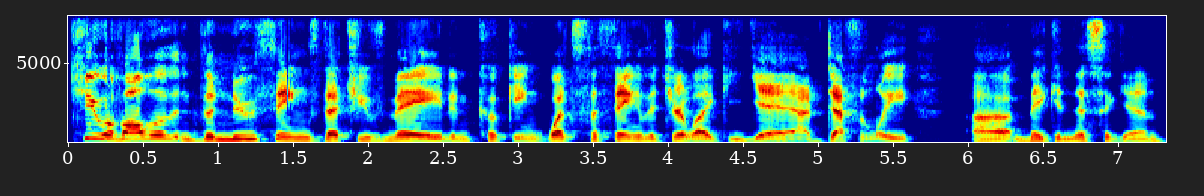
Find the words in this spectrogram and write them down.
Q of all of the new things that you've made in cooking? What's the thing that you're like, yeah, definitely uh, making this again?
